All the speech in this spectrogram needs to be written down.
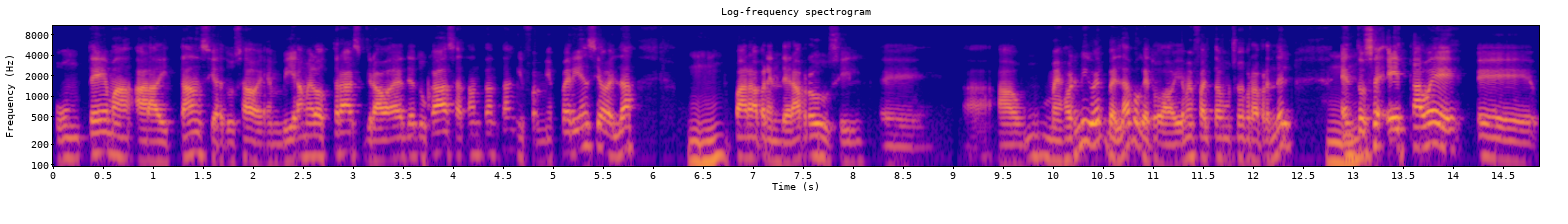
un tema a la distancia, tú sabes, envíame los tracks, graba desde tu casa, tan, tan, tan, y fue mi experiencia, ¿verdad? Para aprender a producir eh, a, a un mejor nivel, ¿verdad? Porque todavía me falta mucho para aprender. Entonces, esta vez, eh,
